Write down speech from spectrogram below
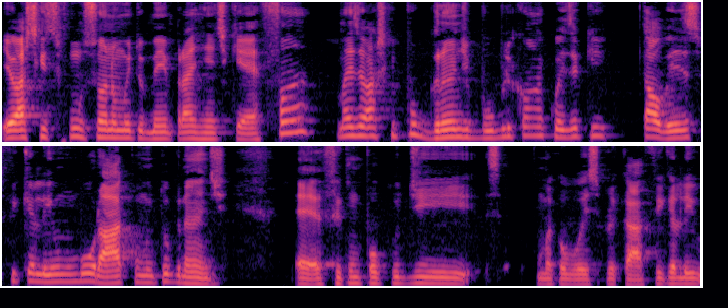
Eu acho que isso funciona muito bem para a gente que é fã, mas eu acho que para o grande público é uma coisa que talvez fique ali um buraco muito grande. É, fica um pouco de. Como é que eu vou explicar? Fica ali.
